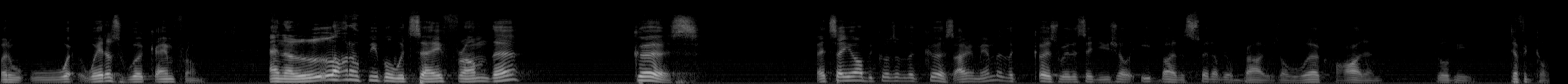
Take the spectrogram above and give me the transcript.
But wh- where does work came from? And a lot of people would say from the curse. They'd say, oh, because of the curse. I remember the curse where they said, You shall eat by the sweat of your brow, you shall work hard, and it will be difficult.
